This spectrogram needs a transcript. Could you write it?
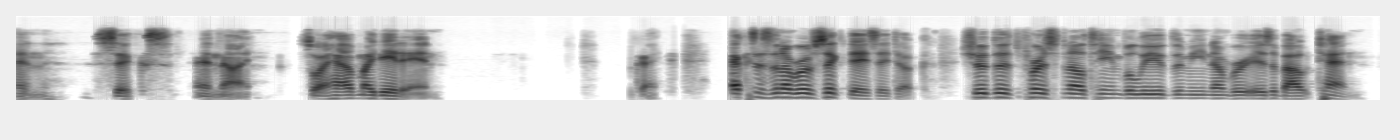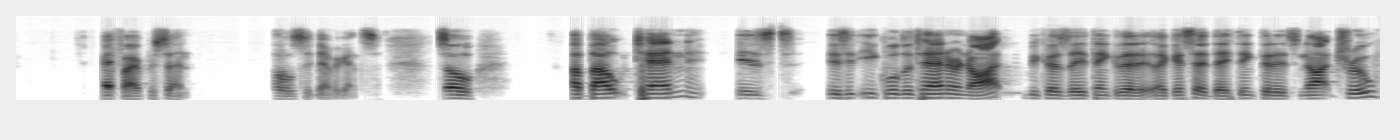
10, 6, and 9. So I have my data in. Okay. X is the number of sick days they took. Should the personnel team believe the mean number is about 10 at 5% total significance? So about 10 is is it equal to 10 or not? Because they think that, it, like I said, they think that it's not true.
